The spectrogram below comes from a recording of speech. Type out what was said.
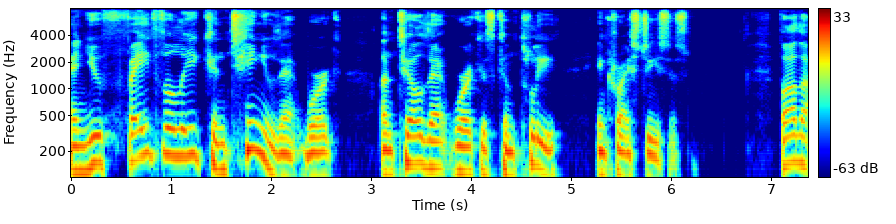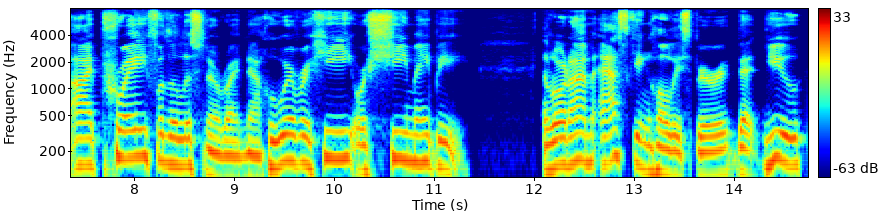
and you faithfully continue that work until that work is complete in Christ Jesus. Father, I pray for the listener right now, whoever he or she may be. And Lord, I'm asking, Holy Spirit, that you,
